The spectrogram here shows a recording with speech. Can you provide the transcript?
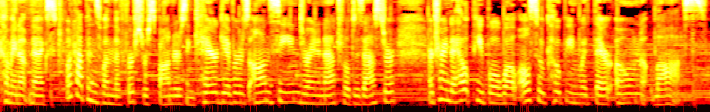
Coming up next, what happens when the first responders and caregivers on scene during a natural disaster are trying to help people while also coping with their own loss?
